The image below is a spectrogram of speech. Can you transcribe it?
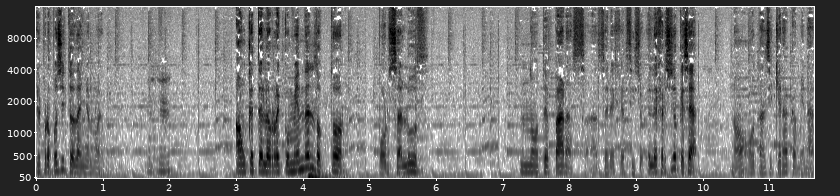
El propósito de año nuevo. Aunque te lo recomienda el doctor por salud, no te paras a hacer ejercicio. El ejercicio que sea, ¿no? O tan siquiera caminar.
